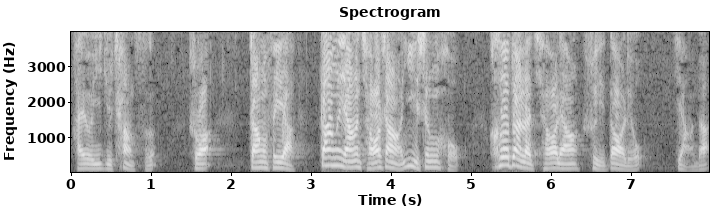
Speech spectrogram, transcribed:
还有一句唱词，说：“张飞啊，当阳桥上一声吼，喝断了桥梁水倒流。”讲的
